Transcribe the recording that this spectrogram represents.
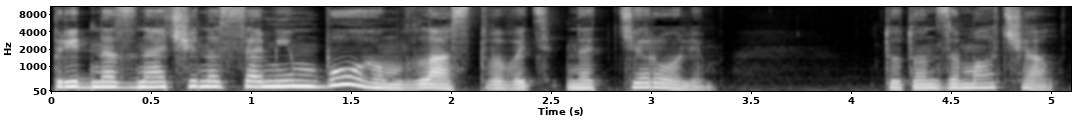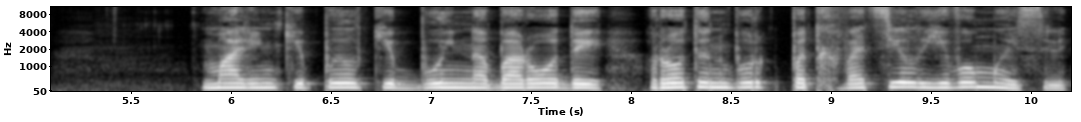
предназначена самим Богом властвовать над Тиролем. Тут он замолчал. Маленький пылкий буйнобородый Ротенбург подхватил его мысль.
